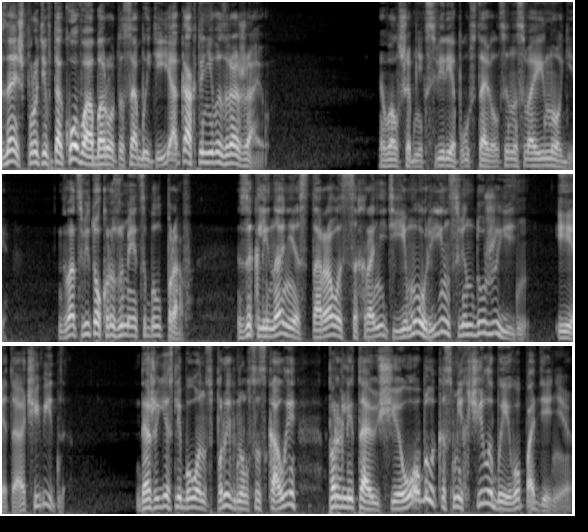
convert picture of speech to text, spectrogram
«Знаешь, против такого оборота событий я как-то не возражаю». Волшебник свирепо уставился на свои ноги. Два цветок, разумеется, был прав. Заклинание старалось сохранить ему, Ринсвинду, жизнь, и это очевидно. Даже если бы он спрыгнул со скалы, пролетающее облако смягчило бы его падение.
